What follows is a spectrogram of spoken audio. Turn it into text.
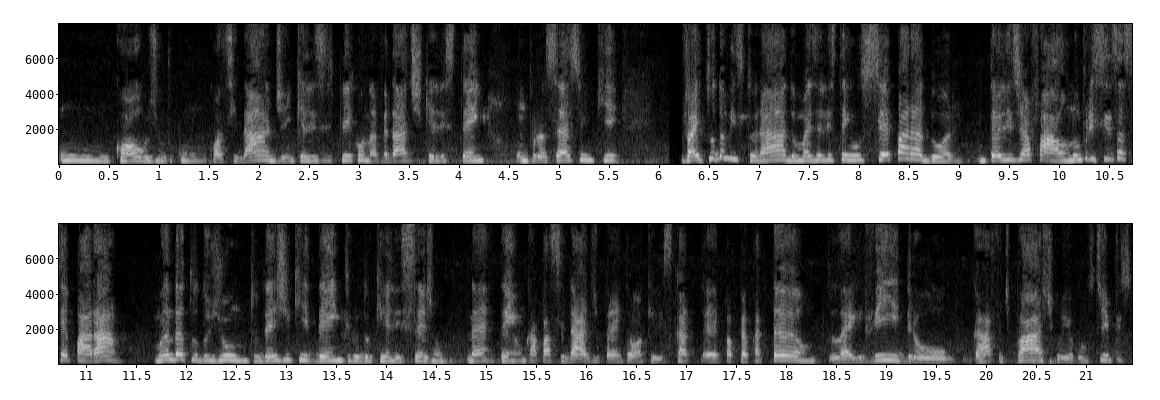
um call junto com, com a cidade, em que eles explicam, na verdade, que eles têm um processo em que vai tudo misturado, mas eles têm o separador. Então eles já falam, não precisa separar, manda tudo junto, desde que dentro do que eles sejam, né, tenham capacidade para então aqueles é, papel cartão, leg vidro, garrafa de plástico e alguns tipos,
